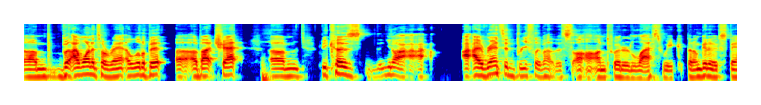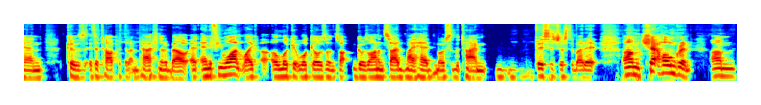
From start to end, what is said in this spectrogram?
um, but I wanted to rant a little bit uh, about Chet um, because you know I, I I ranted briefly about this on, on Twitter last week, but I'm going to expand because it's a topic that I'm passionate about. And, and if you want like a, a look at what goes on goes on inside my head most of the time, this is just about it. Um, Chet Holmgren. Um,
